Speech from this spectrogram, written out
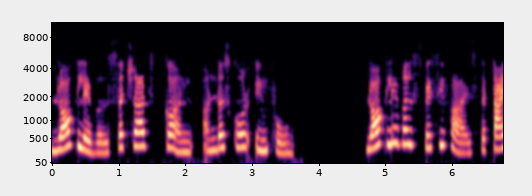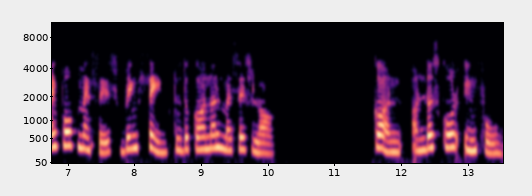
log label such as kern underscore info. Log label specifies the type of message being sent to the kernel message log. kern underscore info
